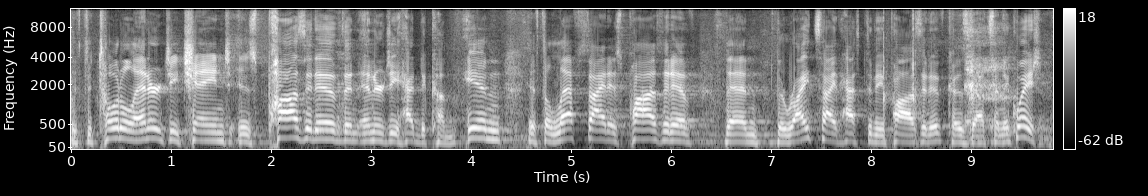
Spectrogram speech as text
If the total energy change is positive, then energy had to come in. If the left side is positive, then the right side has to be positive because that's an equation.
